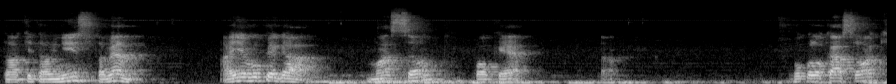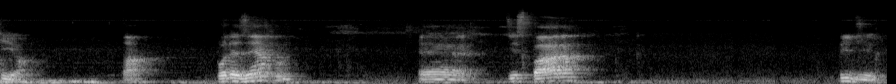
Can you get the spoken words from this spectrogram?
Então, aqui está o início, tá vendo? Aí eu vou pegar uma ação qualquer, tá? Vou colocar a ação aqui, ó. Tá? Por exemplo, é, dispara pedido.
